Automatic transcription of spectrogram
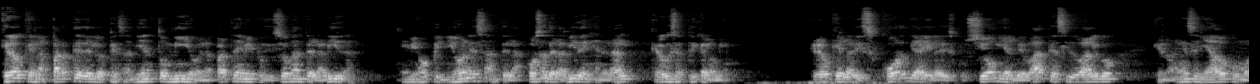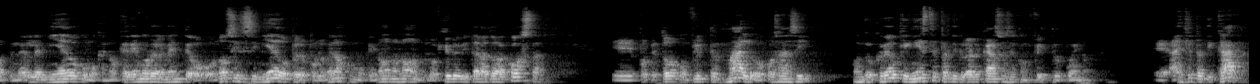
Creo que en la parte del pensamiento mío, en la parte de mi posición ante la vida, en mis opiniones ante las cosas de la vida en general, creo que se aplica lo mismo. Creo que la discordia y la discusión y el debate ha sido algo que nos han enseñado como a tenerle miedo, como que no queremos realmente, o no sé si miedo, pero por lo menos como que no, no, no, lo quiero evitar a toda costa, eh, porque todo conflicto es malo o cosas así, cuando creo que en este particular caso ese conflicto es bueno. Eh, hay que platicar,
